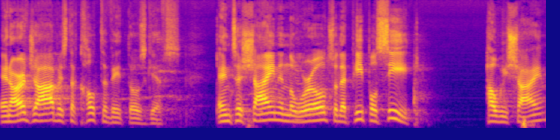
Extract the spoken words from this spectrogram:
And our job is to cultivate those gifts and to shine in the world so that people see how we shine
